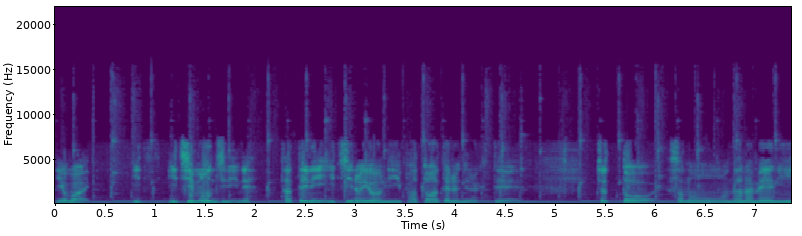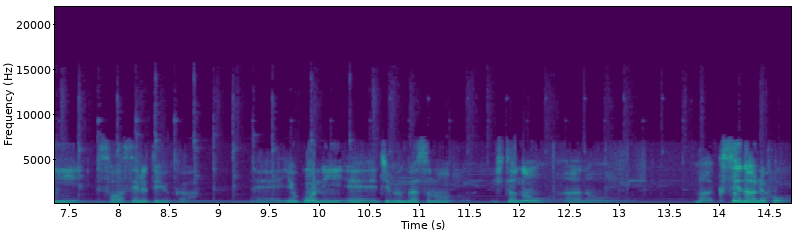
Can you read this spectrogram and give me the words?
要は一文字にね、縦に1のようにパッドを当てるんじゃなくて、ちょっとその斜めに沿わせるというか、えー、横に、えー、自分がその人のあのまあ、癖のある方、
